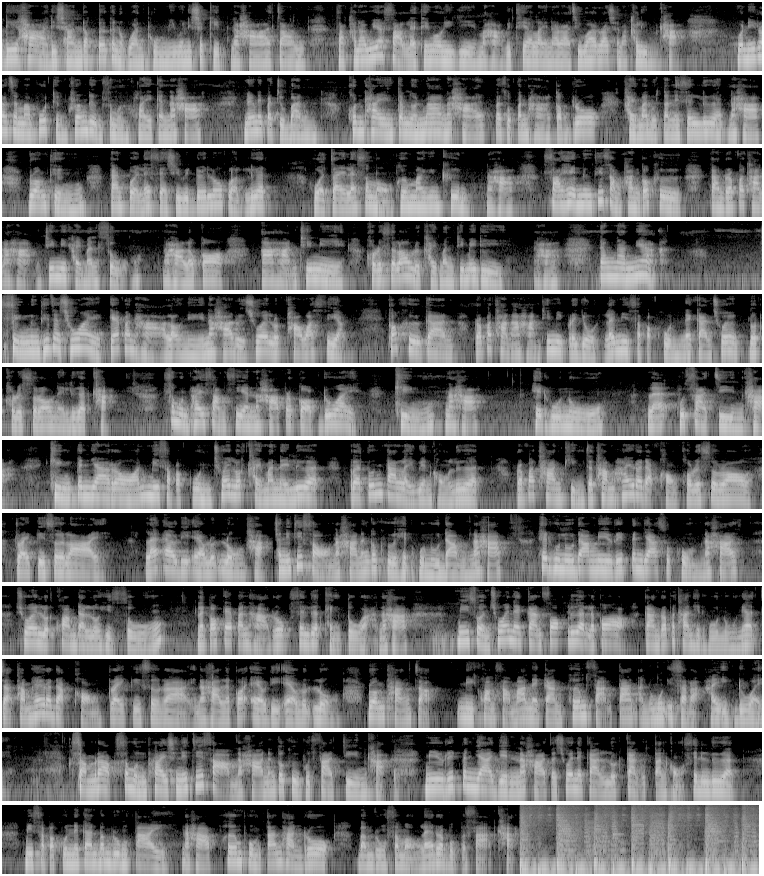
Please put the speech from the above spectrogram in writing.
วัสดีค่ะ ดิฉัน ดร กนกวรรณภูมิวณิชกิจนะคะ อาจารย์ จากคณะวิทยาศาสตร์ และเทคโนโลยี มหาวิทยาลัยนาราธิวาสราชนครินทร์ค่ะ วันนี้เราจะมาพูดถึงเครื่องดื่มสมุนไพรกันนะคะ เนื่องในปัจจุบัน คนไทยจำนวนมากนะคะ ประสบปัญหากับโรคไขมันอุดตันในเส้นเลือดนะคะ รวมถึงการป่วยและเสียชีวิตด้วยโรคหลอดเลือด หัวใจและสมองเพิ่มมากยิ่งขึ้นนะคะ สาเหตุหนึ่งที่สำคัญก็คือ การรับประทานอาหารที่มีไขมันสูงนะคะ แล้วก็อาหารที่มีคอเลสเตอรอลหรือไขมันที่ไม่ดีนะคะ ดังนั้นเนี่ยสิ่งหนึ่งที่จะช่วยแก้ปัญหาเหล่านี้นะคะ หรือช่วยลดภาวะเสี่ยง ก็คือการรับประทานอาหารที่มีประโยชน์ และมีสรรพคุณในการช่วยลดคอเลสเตอรอลในเลือดค่ะ สมุนไพรสามเซียนนะคะ ประกอบด้วย ขิงนะคะ เห็ดหูหนู และพุทราจีนค่ะ ขิงเป็นยาร้อนมีสรรพคุณช่วยลดไขมันในเลือด กระตุ้นการไหลเวียนของเลือด รับประทานขิงจะทำให้ระดับของคอเลสเตอรอลไตรกลีเซอไรด์และ LDL ลดลงค่ะ ชนิดที่ 2 นะคะ นั่นก็คือเห็ดหูหนูดำนะคะ เห็ดหูหนูดำมีฤทธิ์เป็นยาสุขุมนะคะ ช่วยลดความดันโลหิตสูง และก็แก้ปัญหาโรคเส้นเลือดแข็งตัวนะคะ มีส่วนช่วยในการฟอกเลือด แล้วก็การรับประทานเห็ดหูหนูเนี่ยจะทำให้ระดับของไตรกลีเซอไรด์นะคะ และก็ LDL ลดลง รวมทั้งจะมีความสามารถในการเพิ่มสารต้านอนุมูลอิสระให้อีกด้วยสำหรับสมุนไพรชนิดที่ 3 นะคะ นั่นก็คือพุทราจีนค่ะ มีฤทธิ์เป็นยาเย็นนะคะ จะช่วยในการลดการอุดตันของเส้นเลือด มีสรรพคุณในการบำรุงไตนะคะ เพิ่มภูมิต้านทานโรคบำรุงสมองและระบบประสาทค่ะ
